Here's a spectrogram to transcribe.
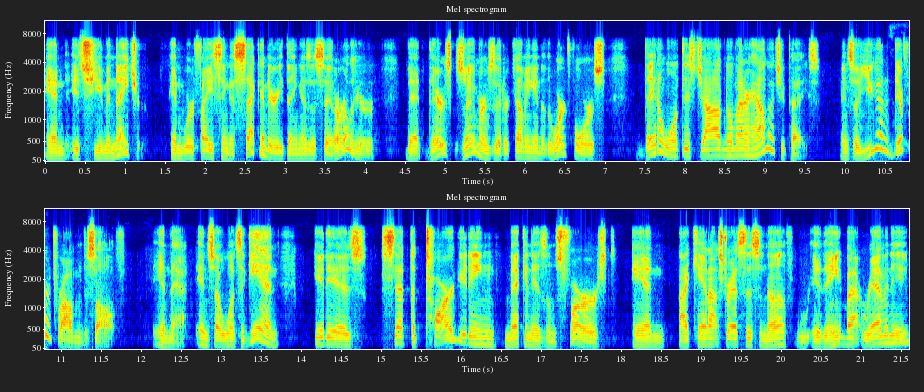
and it's human nature. And we're facing a secondary thing, as I said earlier, that there's Zoomers that are coming into the workforce. They don't want this job no matter how much it pays. And so you got a different problem to solve in that. And so once again, it is set the targeting mechanisms first. And I cannot stress this enough. It ain't about revenue.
